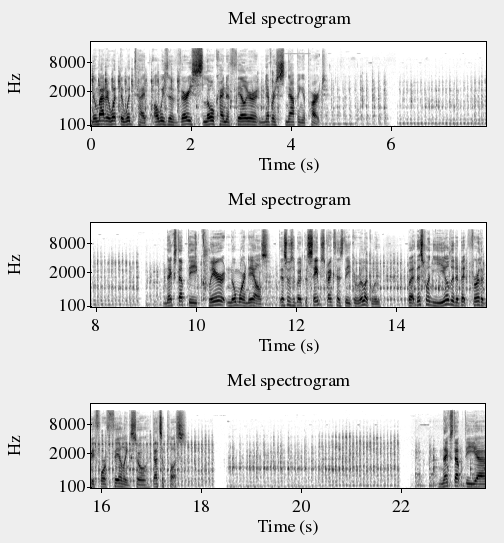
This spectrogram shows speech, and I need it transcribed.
No matter what the wood type, always a very slow kind of failure, never snapping apart. Next up, the clear No More Nails. This was about the same strength as the Gorilla Glue, but this one yielded a bit further before failing, so that's a plus. Next up, the uh,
